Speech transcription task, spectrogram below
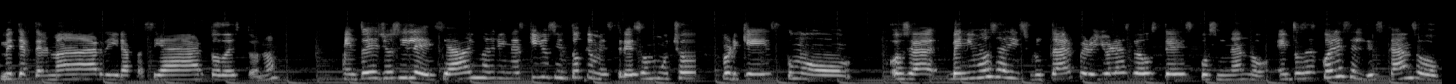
meterte al mar, de ir a pasear, todo esto, ¿no? Entonces yo sí le decía, ay, madrina, es que yo siento que me estreso mucho porque es como, o sea, venimos a disfrutar, pero yo las veo a ustedes cocinando. Entonces, ¿cuál es el descanso?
